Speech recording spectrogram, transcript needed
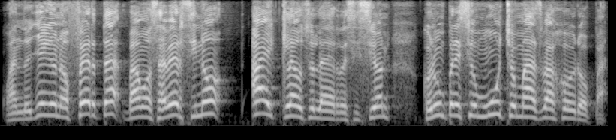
Cuando llegue una oferta, vamos a ver si no hay cláusula de rescisión con un precio mucho más bajo Europa.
